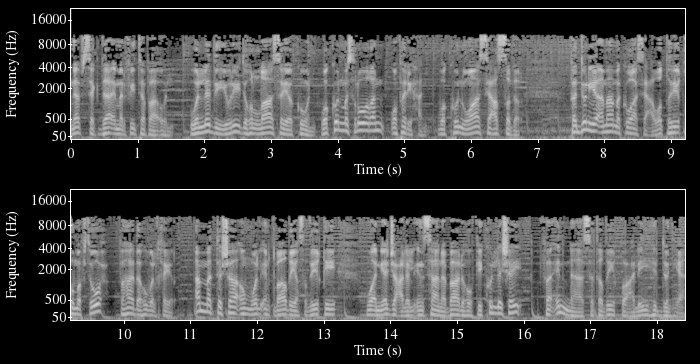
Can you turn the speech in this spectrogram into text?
نفسك دائما في تفاؤل. والذي يريده الله سيكون. وكن مسرورا وفرحا. وكن واسع الصدر. فالدنيا أمامك واسعة والطريق مفتوح فهذا هو الخير. أما التشاؤم والانقباض يا صديقي وأن يجعل الإنسان باله في كل شيء فإنها ستضيق عليه الدنيا.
